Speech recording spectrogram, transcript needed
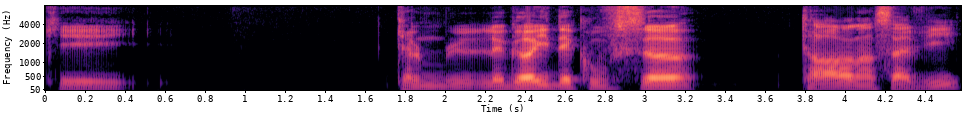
que le, le gars, il découvre ça tard dans sa vie.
